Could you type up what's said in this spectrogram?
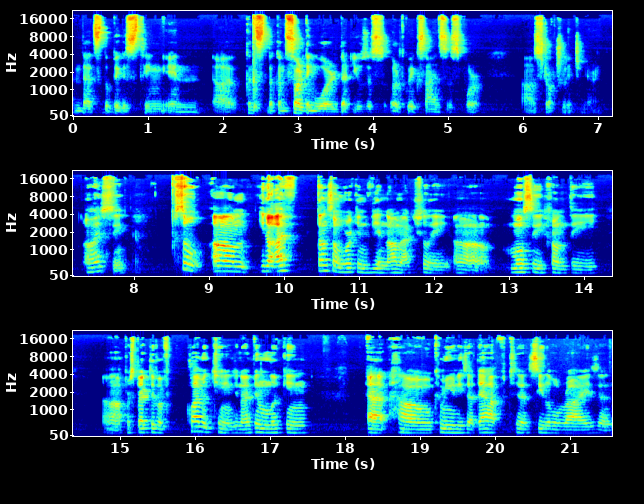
And that's the biggest thing in uh, cons- the consulting world that uses earthquake sciences for uh, structural engineering. Oh, I see. So, um, you know, I've done some work in Vietnam actually, uh, mostly from the uh, perspective of climate change, and I've been looking at how communities adapt to sea level rise and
